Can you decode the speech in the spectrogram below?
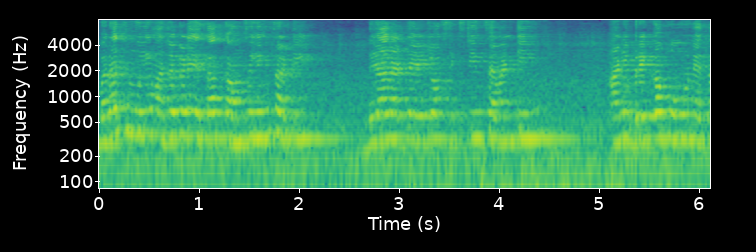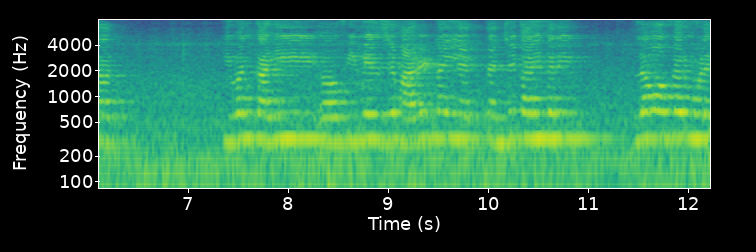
बऱ्याच मुली माझ्याकडे येतात काउन्सिलिंगसाठी they are at the age of sixteen seventeen आणि ब्रेकअप होऊन येतात. इवन काही फिमेल्स जे मॅरिड नाही आहेत त्यांचे काहीतरी लव्ह अफेअरमुळे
